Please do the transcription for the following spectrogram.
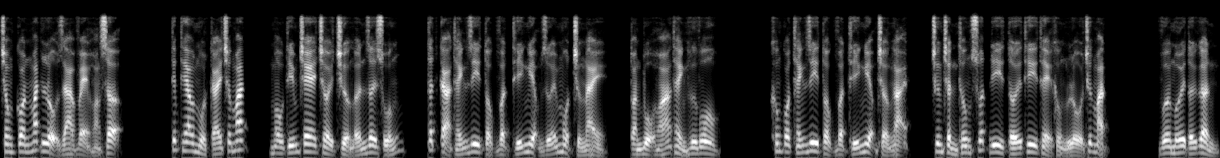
trong con mắt lộ ra vẻ hoảng sợ. Tiếp theo một cái trước mắt, màu tím che trời trưởng ấn rơi xuống, tất cả thánh di tộc vật thí nghiệm dưới một trường này, toàn bộ hóa thành hư vô. Không có thánh di tộc vật thí nghiệm trở ngại, trương trần thông suốt đi tới thi thể khổng lồ trước mặt. Vừa mới tới gần,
